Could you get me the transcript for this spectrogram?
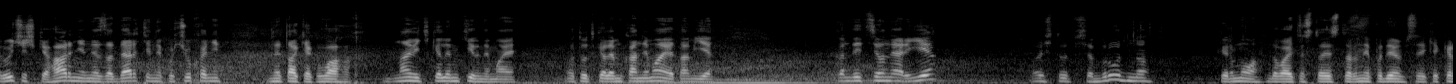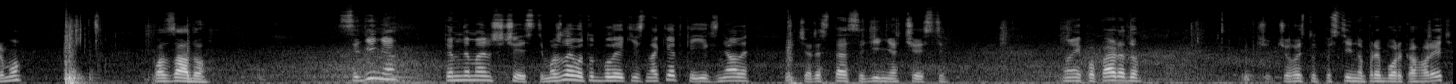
ручечки гарні, не задерті, не почухані, не так як в вагах. Навіть килимків немає. Отут килимка немає, там є. Кондиціонер є. Ось тут все брудно. Кермо. Давайте з тої сторони подивимося, яке кермо. Позаду сидіння, тим не менш чисті. Можливо, тут були якісь накидки, їх зняли через те сидіння чисті. Ну і попереду чогось тут постійно приборка горить,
